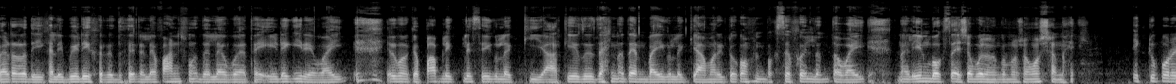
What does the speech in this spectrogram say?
বেটারা দিয়ে খালি বেডি করে ধরে পানির মধ্যে লেবো থাকে, এটা কি রে ভাই? এরকম একটা পাবলিক প্লেস এগুলো কি? আর কেউ যদি জান না দেন, ভাই, এগুলো কি? আমার একটু কমেন্ট বক্সে বললেন তো ভাই, নাহলে ইনবক্সে এসে বললেন, কোনো সমস্যা নাই। একটু পরে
